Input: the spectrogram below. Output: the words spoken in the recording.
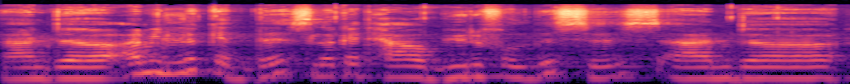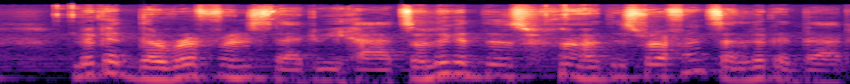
And uh, I mean look at this. Look at how beautiful this is. And uh, look at the reference that we had. So look at this this reference and look at that.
